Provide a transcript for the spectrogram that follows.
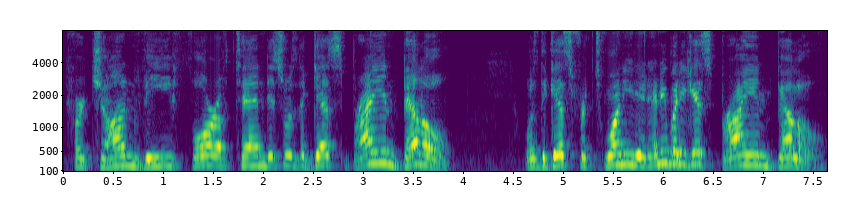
For John V, 4 of 10. This was the guess. Brayan Bello was the guess for 20. Did anybody guess Brayan Bello?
